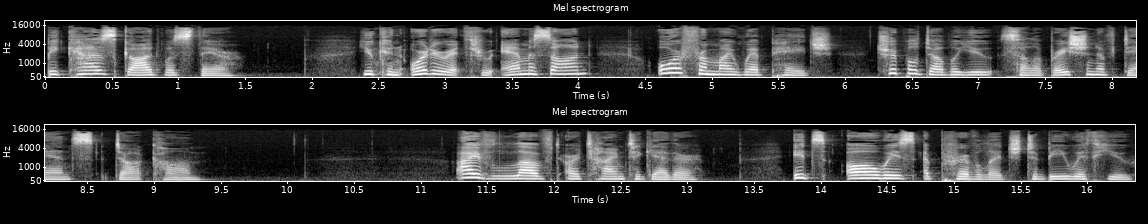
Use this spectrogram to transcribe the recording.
Because God Was There. You can order it through Amazon or from my webpage, www.celebrationofdance.com. I've loved our time together it's always a privilege to be with you,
